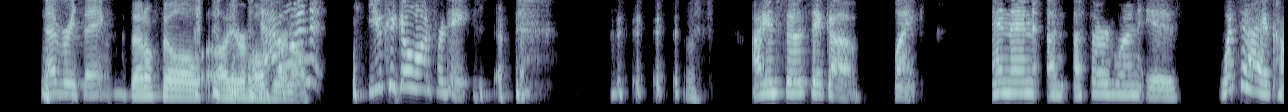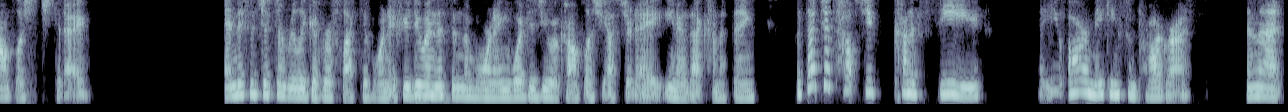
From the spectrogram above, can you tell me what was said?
Everything. That'll fill uh, your whole that journal. one you could go on for days. I am so sick of blank. And then a, a third one is what did i accomplish today and this is just a really good reflective one if you're doing this in the morning what did you accomplish yesterday you know that kind of thing but that just helps you kind of see that you are making some progress and that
